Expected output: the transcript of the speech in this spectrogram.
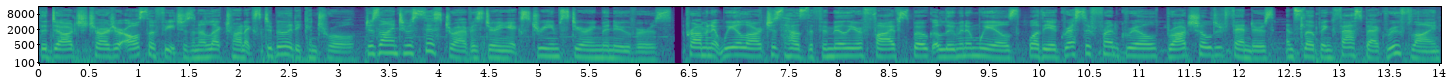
The Dodge Charger also features an electronic stability control designed to assist drivers during extreme steering maneuvers. Prominent wheel arches house the familiar five spoke aluminum wheels, while the aggressive front grille, broad shouldered fenders, and sloping fastback roofline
